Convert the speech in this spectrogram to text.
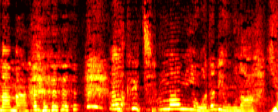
妈妈。不客气。妈咪，我的礼物呢？有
